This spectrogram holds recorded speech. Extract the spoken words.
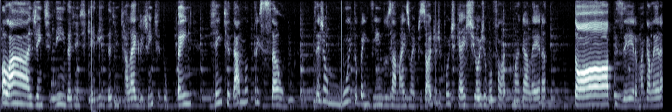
Olá, gente linda, gente querida, gente alegre, gente do bem, gente da nutrição. Sejam muito bem-vindos a mais um episódio de podcast. Hoje eu vou falar com uma galera topzera, uma galera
